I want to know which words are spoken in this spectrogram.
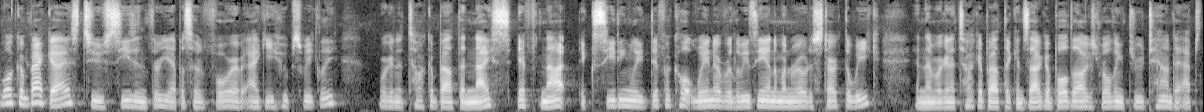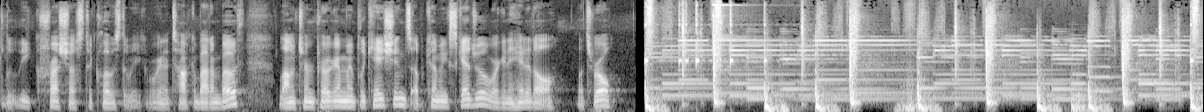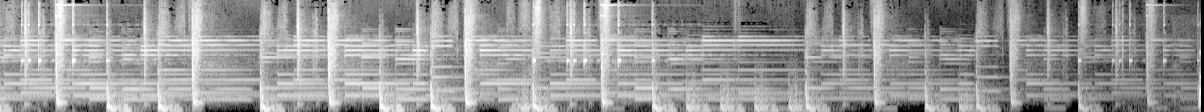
Welcome back, guys, to season three, episode four of Aggie Hoops Weekly. We're going to talk about the nice, if not exceedingly difficult, win over Louisiana Monroe to start the week. And then we're going to talk about the Gonzaga Bulldogs rolling through town to absolutely crush us to close the week. We're going to talk about them both long term program implications, upcoming schedule. We're going to hit it all. Let's roll.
